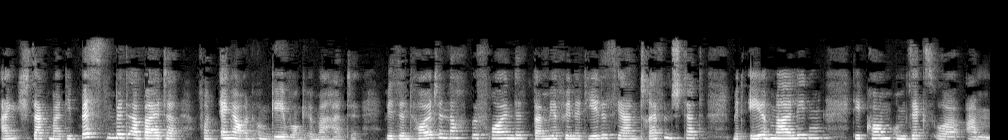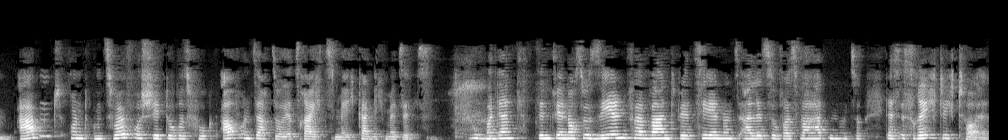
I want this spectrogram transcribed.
eigentlich, sag mal, die besten Mitarbeiter von Enger und Umgebung immer hatte. Wir sind heute noch befreundet. Bei mir findet jedes Jahr ein Treffen statt mit ehemaligen. Die kommen um 6 Uhr am Abend und um 12 Uhr steht Doris Vogt auf und sagt, so, jetzt reicht's mir, ich kann nicht mehr sitzen. Und dann sind wir noch so seelenverwandt, wir erzählen uns alles so, was wir hatten und so. Das ist richtig toll.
